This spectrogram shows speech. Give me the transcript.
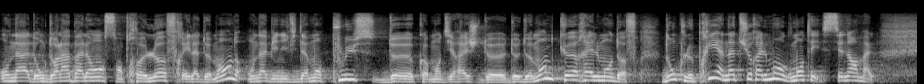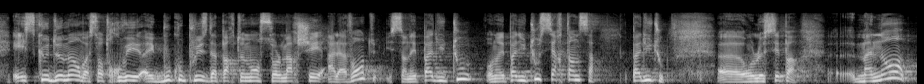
on a donc dans la balance entre l'offre et la demande, on a bien évidemment plus de comment dirais-je de, de demandes que réellement d'offres. Donc le prix a naturellement augmenté, c'est normal. Est-ce que demain on va se retrouver avec beaucoup plus d'appartements sur le marché à la vente? Ça n'est pas du tout, on n'est pas du tout certain de ça, pas du tout. Euh, on le sait pas. Euh, maintenant.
